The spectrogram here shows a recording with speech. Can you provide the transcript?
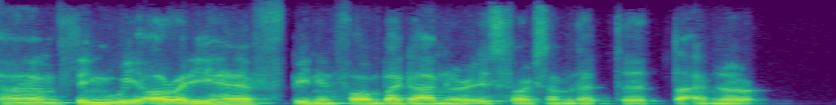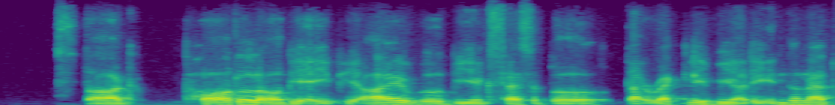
um, thing we already have been informed by Daimler is, for example, that the Daimler Stark portal or the API will be accessible directly via the internet.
